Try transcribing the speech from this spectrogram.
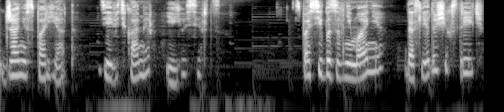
Джанис Парьят. Девять камер ее сердца. Спасибо за внимание. До следующих встреч.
